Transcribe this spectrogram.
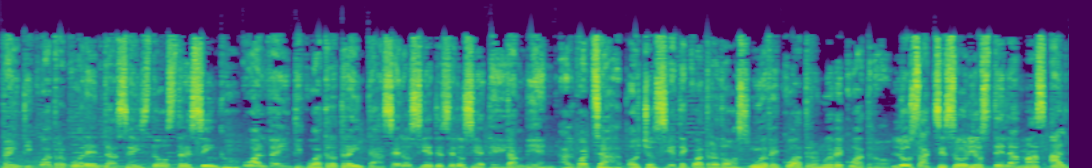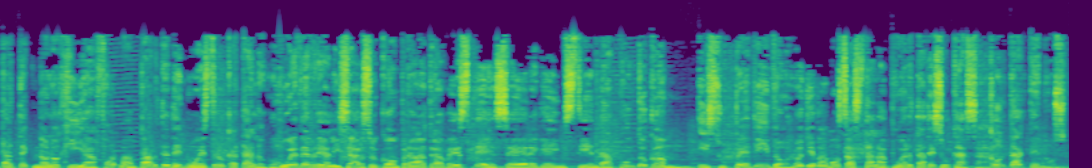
2440-6235 o al 2430-0707. También al WhatsApp 8742-9494. Los accesorios de la más alta tecnología forman parte de nuestro catálogo. Puede realizar su compra a través de crgamestienda.com y su pedido lo llevamos hasta la puerta de su casa. Contáctenos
